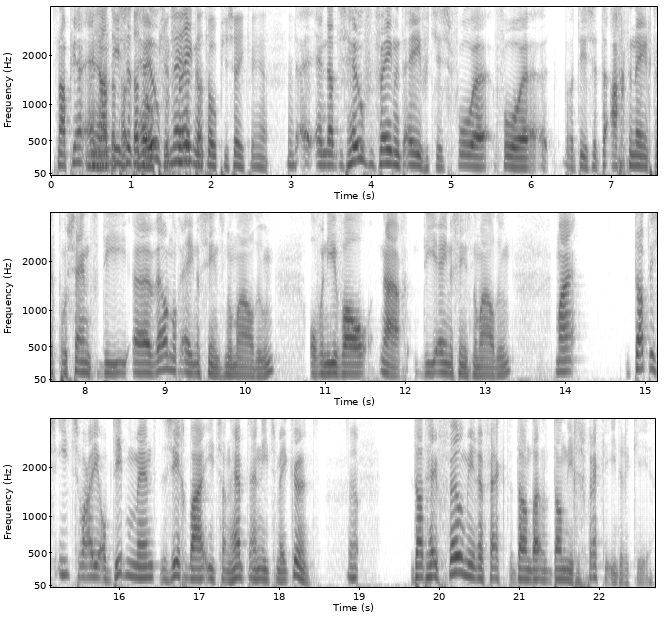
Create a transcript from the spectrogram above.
Snap je? En nou ja, dan dat- is het dat heel. Nee, vervelend. dat, dat hoop je zeker, ja. En dat is heel vervelend eventjes voor, voor eh, wat is het, de 98% die eh, wel nog enigszins normaal doen. Of in ieder geval, nou, die enigszins normaal doen. Maar dat is iets waar je op dit moment zichtbaar iets aan hebt en iets mee kunt. Ja. Dat heeft veel meer effect dan, dan, dan die gesprekken iedere keer.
